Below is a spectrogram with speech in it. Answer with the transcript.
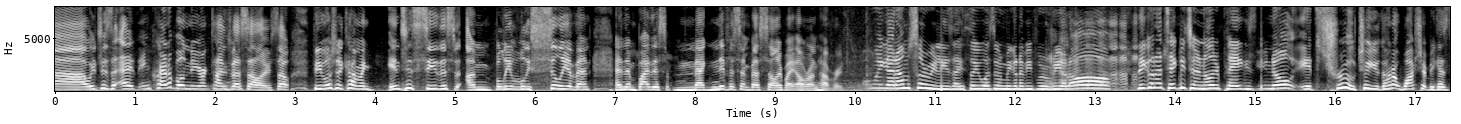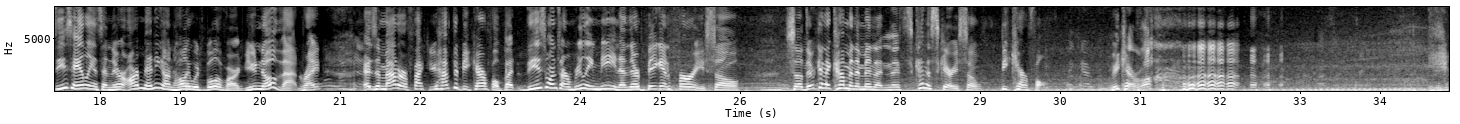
which is an incredible New York Times bestseller. So people should come in to see this unbelievably silly event, and then buy this magnificent bestseller by L. Ron Hubbard. Oh my God, I'm so relieved. I thought it wasn't going to be for real. Oh, they're going to take me to another place. You know, it's true, too. You got to watch it because these aliens, and there are many on Hollywood Boulevard. You know that, right? As a matter of fact, you have to be careful. But these ones are really mean, and they're big and furry. So, so they're going to come in a minute, and it's kind of scary. So be careful. Be careful. Be careful.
